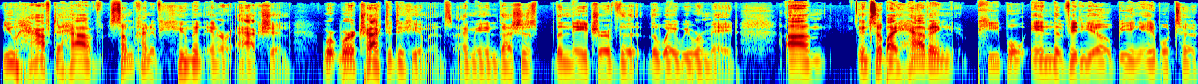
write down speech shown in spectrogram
you have to have some kind of human interaction. We're, we're attracted to humans. I mean, that's just the nature of the the way we were made. Um, and so by having people in the video being able to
